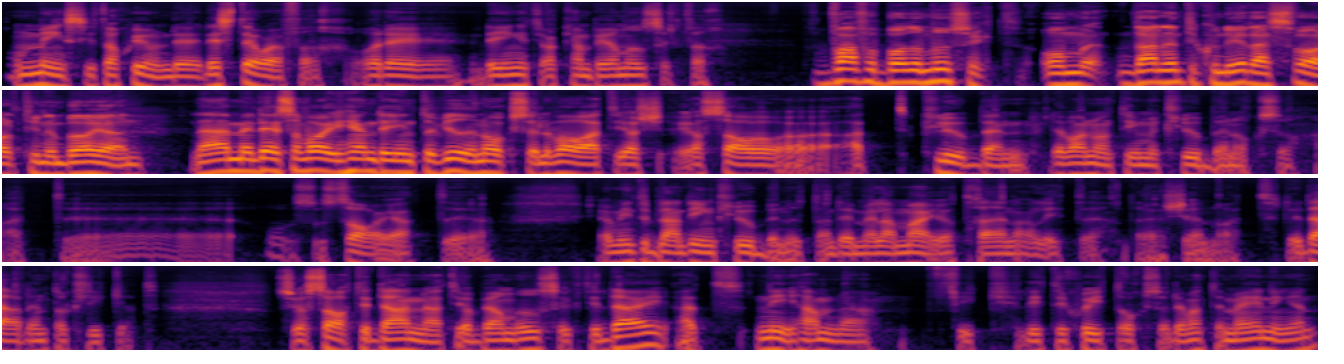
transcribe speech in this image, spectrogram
om min situation, det, det står jag för och det, det är inget jag kan be om ursäkt för. Varför bad du om ursäkt? Om Danne inte kunde ge dig svar till en början? Nej, men det som var, hände i intervjun också, det var att jag, jag sa att klubben, det var någonting med klubben också. Att, eh, och så sa jag att eh, jag vill inte blanda in klubben, utan det är mellan mig och tränaren lite, där jag känner att det är där det inte har klickat. Så jag sa till Danne att jag ber om ursäkt till dig, att ni hamnade, fick lite skit också. Det var inte meningen.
